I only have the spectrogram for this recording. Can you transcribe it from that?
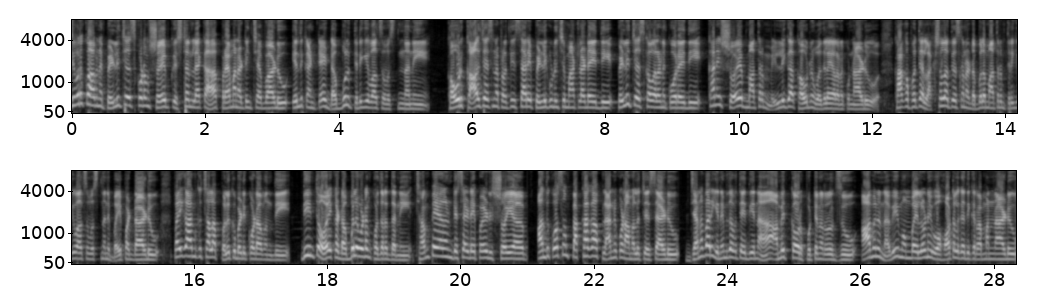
చివరకు ఆమెను పెళ్ళి చేసుకోవడం షోయబ్కు ఇష్టం లేక ప్రేమ నటించేవాడు. ఎందుకంటే డబ్బులు తిరిగి ఇవ్వాల్సి వస్తుందని. కౌర్ కాల్ చేసిన ప్రతిసారి పెళ్ళి గురించి మాట్లాడేది పెళ్ళి చేసుకోవాలని కోరేది కానీ షోయబ్ మాత్రం మెల్లిగా కౌర్ను వదిలేయాలనుకున్నాడు. కాకపోతే లక్షల్లో తీసుకున్న డబ్బులు మాత్రం తిరిగి ఇవ్వాల్సి వస్తుందని భయపడ్డాడు. పైగా ఆమెకు చాలా పలుకుబడి కూడా ఉంది. దీంతో ఇక డబ్బులు ఇవ్వడం కుదరదని చంపేయాలని డిసైడ్ అయిపోయాడు షోయబ్. అందుకోసం పక్కాగా ప్లాన్ కూడా అమలు చేశాడు. జనవరి ఎనిమిదవ తేదీన అమిత్ కౌర్ పుట్టినరోజు. ఆమెను నవీ ముంబైలోని ఓ హోటల్ గదికి రమ్మన్నాడు.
